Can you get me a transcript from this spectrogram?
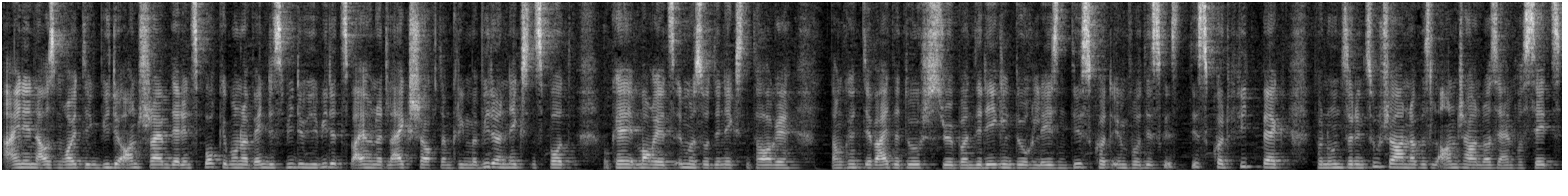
einen aus dem heutigen Video anschreiben, der den Spot gewonnen hat. Wenn das Video hier wieder 200 Likes schafft, dann kriegen wir wieder einen nächsten Spot. Okay, mache ich jetzt immer so die nächsten Tage. Dann könnt ihr weiter durchströbern, die Regeln durchlesen, Discord-Info, Discord-Feedback von unseren Zuschauern ein bisschen anschauen, dass ihr einfach seht,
